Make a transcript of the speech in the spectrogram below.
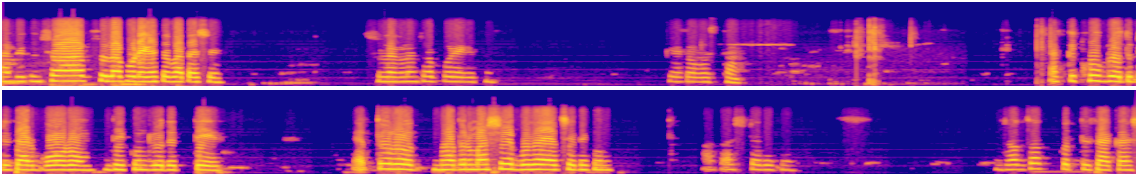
আর দেখুন সব শোলা পড়ে গেছে বাতাসে। শোলাগুলো সব পড়ে গেছে। এক অবস্থা? আজকে খুব রোদ উঠেছে আর গরম। দেখুন রোদের তেজ। এত রোদ। ভাদর মাসে বোঝা যাচ্ছে, দেখুন। আকাশটা দেখুন। ঝকঝক করতেছে আকাশ।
